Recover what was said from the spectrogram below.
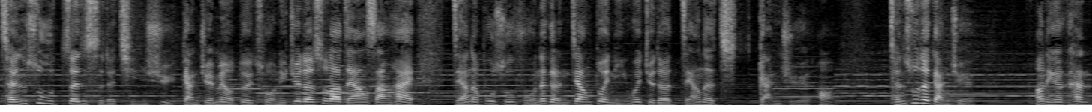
陈述真实的情绪，感觉没有对错。你觉得受到怎样伤害，怎样的不舒服，那个人这样对你会觉得怎样的感觉？哈，陈述的感觉。然后你可以看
